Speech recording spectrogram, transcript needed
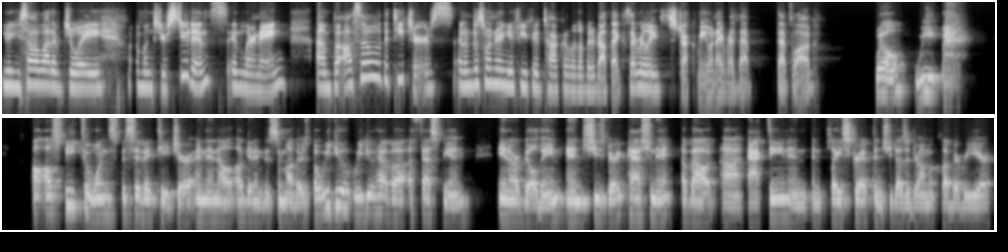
you know you saw a lot of joy amongst your students in learning um, but also the teachers. And i'm just wondering if you could talk a little bit about that because that really struck me when i read that that blog. Well we I'll, speak to one specific teacher and then I'll, I'll, get into some others but we do we do have a, a thespian in our building and she's very passionate about uh, acting and, and play script and she does a drama club every year.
